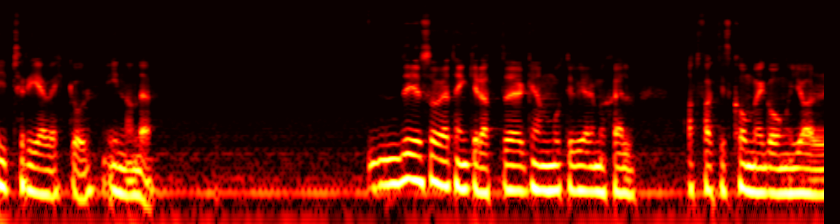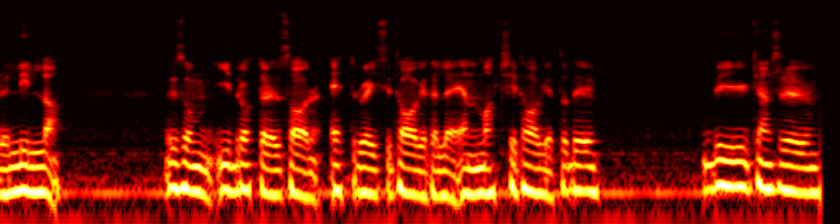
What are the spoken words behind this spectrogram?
i tre veckor innan det det är så jag tänker att jag kan motivera mig själv att faktiskt komma igång och göra det lilla. Det är som idrottare sa, ett race i taget eller en match i taget. Och det, det är ju kanske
